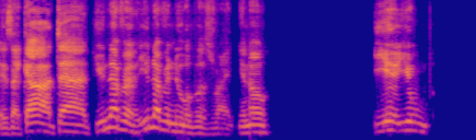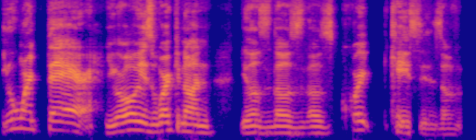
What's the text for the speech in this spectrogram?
he's like ah dad you never you never knew what was right you know you you you weren't there you're always working on those those those court cases of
